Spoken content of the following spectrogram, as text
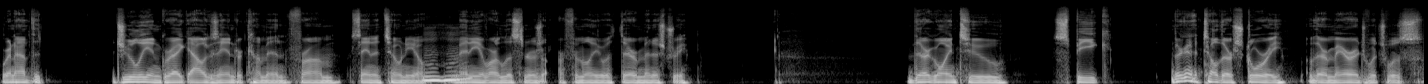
we're going to have the Julie and Greg Alexander come in from San Antonio. Many of our listeners are familiar with their ministry. They're going to speak, they're going to tell their story of their marriage, which was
